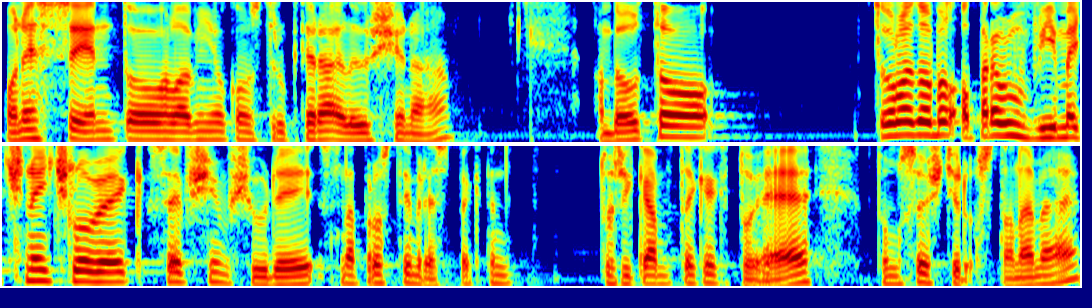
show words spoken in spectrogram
On je syn toho hlavního konstruktora Ilyushina a byl to tohle to byl opravdu výjimečný člověk se vším všudy, s naprostým respektem. To říkám tak, jak to je, k tomu se ještě dostaneme.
